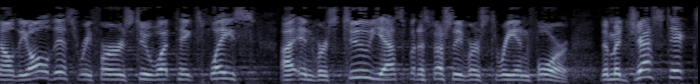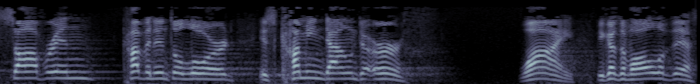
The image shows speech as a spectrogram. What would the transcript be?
now the all this refers to what takes place uh, in verse 2, yes, but especially verse 3 and 4. The majestic, sovereign, covenantal Lord is coming down to earth. Why? Because of all of this.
